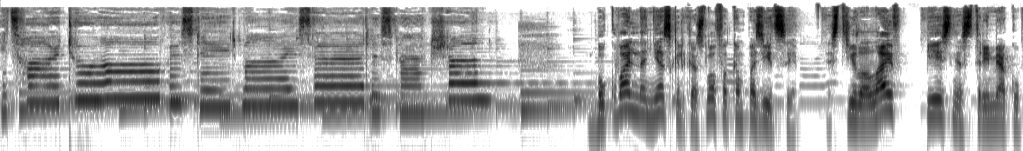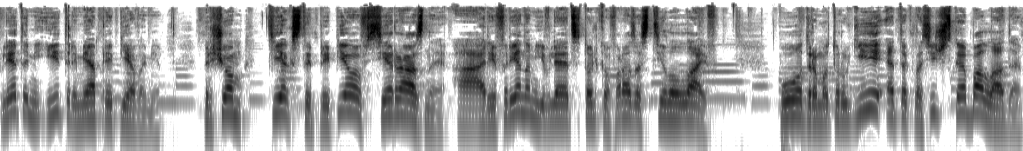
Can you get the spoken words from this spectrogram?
It's hard to overstate my satisfaction. Буквально несколько слов о композиции. Still Alive – песня с тремя куплетами и тремя припевами. Причем тексты припевов все разные, а рефреном является только фраза «Still Alive». По драматургии это классическая баллада.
